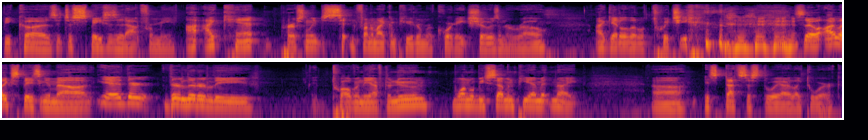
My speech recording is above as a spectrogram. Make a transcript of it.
because it just spaces it out for me. I, I can't personally just sit in front of my computer and record eight shows in a row. I get a little twitchy, so I like spacing them out. Yeah, they're they're literally twelve in the afternoon. One will be seven p.m. at night. Uh, it's that's just the way I like to work.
